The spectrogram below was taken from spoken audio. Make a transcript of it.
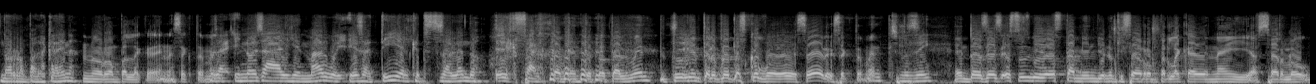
no rompas la cadena. No rompas la cadena, O exactamente. sea, y no es a alguien más, güey, es a ti el que te estás hablando. Exactamente, totalmente. Tú lo interpretas como debe ser, exactamente. Pues sí. Entonces, estos videos también yo no quisiera romper la cadena y hacerlo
